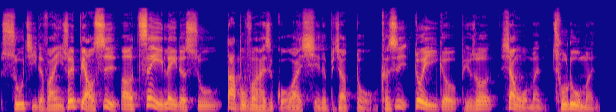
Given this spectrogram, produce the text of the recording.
书籍的翻译，所以表示呃这一类的书大部分还是国外写的比较多。可是对一个比如说像我们初入门，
